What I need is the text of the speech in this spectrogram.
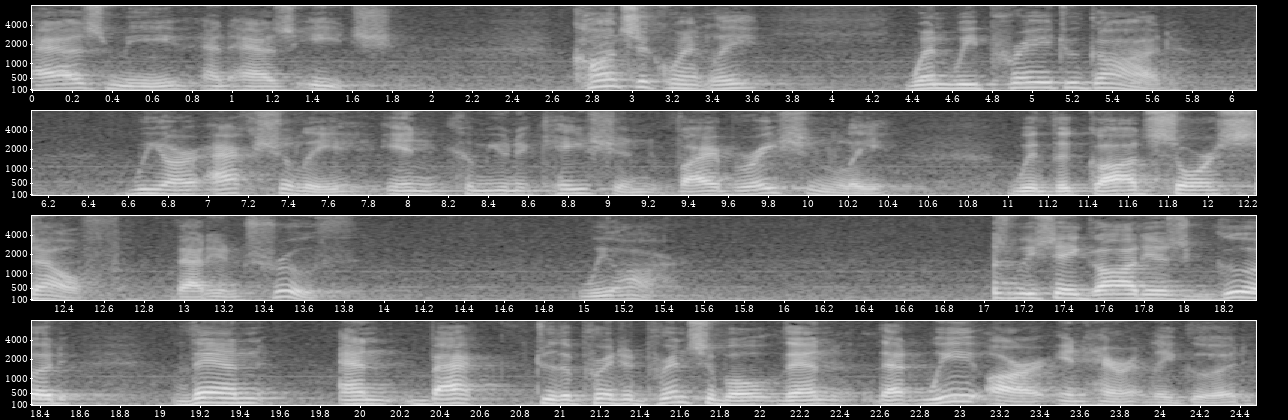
as me, and as each. Consequently, when we pray to God, we are actually in communication vibrationally with the God source self that in truth we are. As we say God is good, then and back to the printed principle, then, that we are inherently good.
